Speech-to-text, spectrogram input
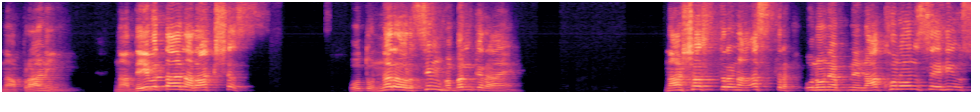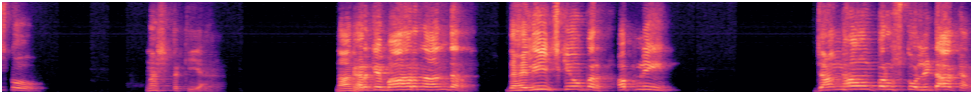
ना प्राणी, ना देवता, ना राक्षस, वो तो नर और सिंह बनकर आए। ना शस्त्र, ना अस्त्र, उन्होंने अपने नाखूनों से ही उसको नष्ट किया। ना घर के बाहर, ना अंदर, दहलीज के ऊपर, अपनी जांघाओं पर उसको लिटाकर,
